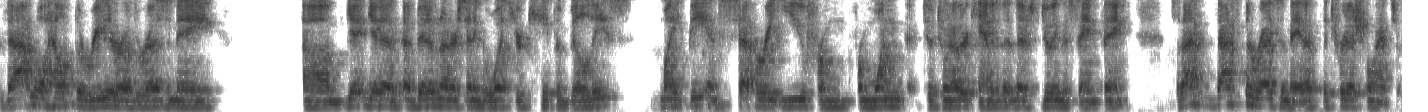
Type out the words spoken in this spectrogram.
that will help the reader of the resume um, get, get a, a, bit of an understanding of what your capabilities might be and separate you from, from one to, to another candidate that's doing the same thing. So that, that's the resume, that's the traditional answer.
